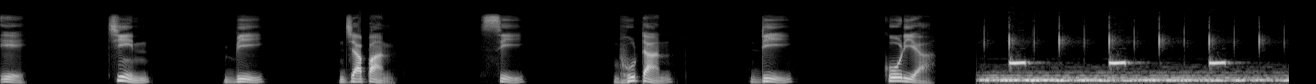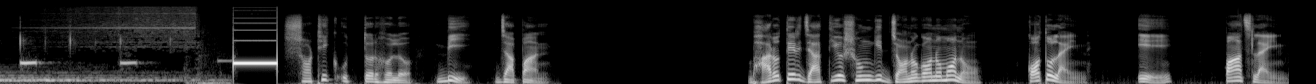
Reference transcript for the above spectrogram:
এ, চীন, B, Japan, C, Bhutan, D, Korea. সঠিক উত্তর হল বি, জাপান। ভারতের জাতীয় সংগীত জনগণমন কত লাইন? এ, পাঁচ লাইন।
